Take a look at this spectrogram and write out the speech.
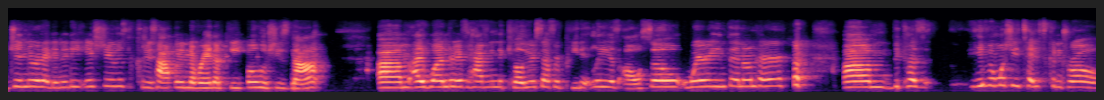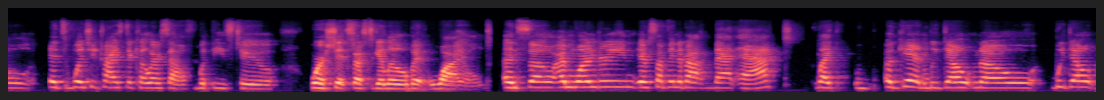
gender and identity issues because she's hopping into random people who she's not. Um, I wonder if having to kill yourself repeatedly is also wearing thin on her. um, because even when she takes control, it's when she tries to kill herself with these two where shit starts to get a little bit wild. And so I'm wondering if something about that act, like again, we don't know, we don't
